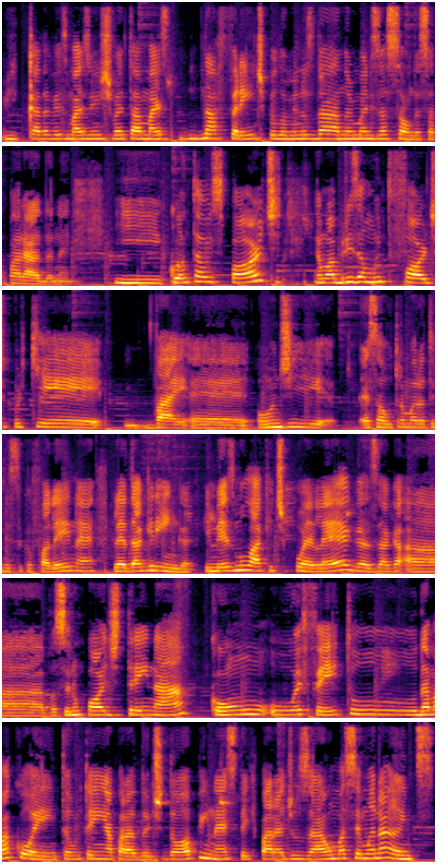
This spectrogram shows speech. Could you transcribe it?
e cada vez mais a gente vai estar mais na frente, pelo menos, da normalização dessa parada, né? E quanto ao esporte, é uma brisa muito forte, porque vai, é, onde essa ultramaratonista que eu falei, né? Ela é da gringa. E mesmo lá que, tipo, é Legas, a, a- você não pode treinar com o efeito da maconha. Então tem a parada do antidoping, né? Você tem que parar de usar uma semana antes.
